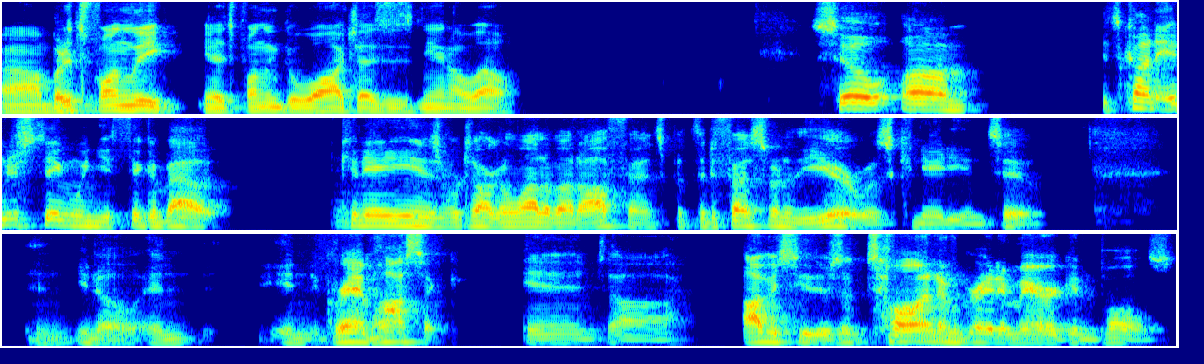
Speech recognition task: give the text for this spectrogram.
Um, but it's fun league. Yeah, it's fun league to watch, as is the NLL. So um, it's kind of interesting when you think about Canadians, we're talking a lot about offense, but the defenseman of the year was Canadian too. And, you know, and in Graham Hossack. And uh, obviously there's a ton of great American polls.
